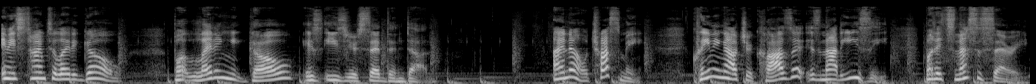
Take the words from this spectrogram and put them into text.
And it's time to let it go. But letting it go is easier said than done. I know, trust me. Cleaning out your closet is not easy, but it's necessary.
